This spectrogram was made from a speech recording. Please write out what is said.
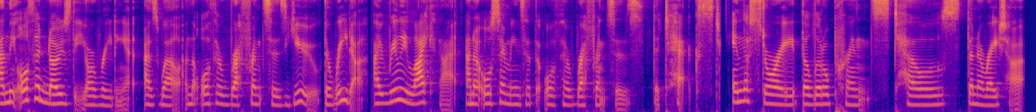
And the author knows that you're reading it as well, and the author references you, the reader. I really like that, and it also means that the author references the text. In the story, the little prince tells the narrator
